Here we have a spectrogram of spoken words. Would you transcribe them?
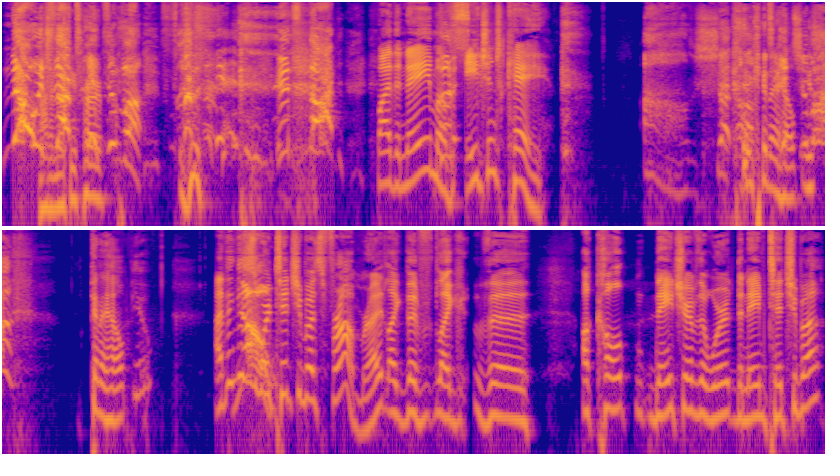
no, it's don't know not if you've heard- Tituba. Fuck it. It's not. By the name of This- Agent K. Oh, shut up. Can I help you? Can I help you? I think this No. is where Tituba's from, right? Like the like the occult nature of the word, the name Tituba.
